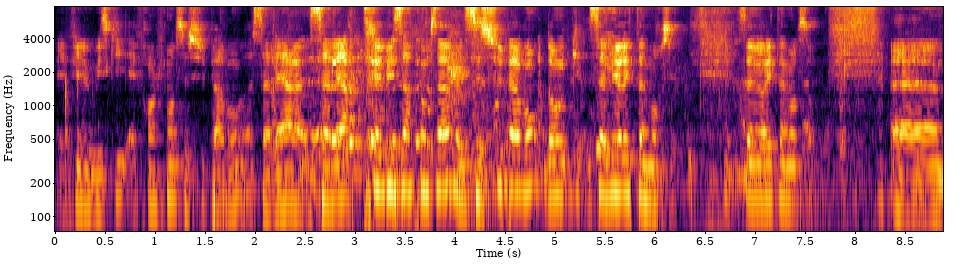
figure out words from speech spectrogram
Et puis le whisky, et franchement, c'est super bon. Ça a l'air, ça a l'air très bizarre comme ça, mais c'est super bon. Donc, ça mérite un morceau. Ça mérite un morceau. Euh,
